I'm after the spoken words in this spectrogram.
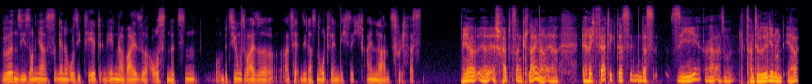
würden sie Sonjas Generosität in irgendeiner Weise ausnützen beziehungsweise als hätten sie das notwendig, sich einladen zu lassen. Ja, er schreibt es an Kleiner. Er, er rechtfertigt das, dass sie, äh, also Tante Lillian und er,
